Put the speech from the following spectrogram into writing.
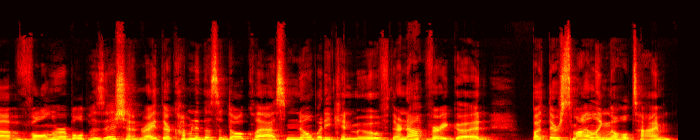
uh, vulnerable position, right? They're coming to this adult class, nobody can move, they're not very good, but they're smiling the whole time.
